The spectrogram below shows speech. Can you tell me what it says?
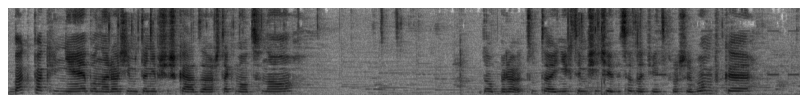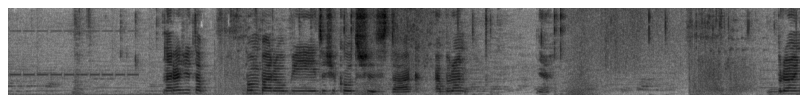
Backpack nie, bo na razie mi to nie przeszkadza aż tak mocno. Dobra, tutaj nie chce mi się cię wysadzać, więc proszę bombkę. Na razie ta bomba robi coś około 300, tak? a broń... Nie. Broń...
